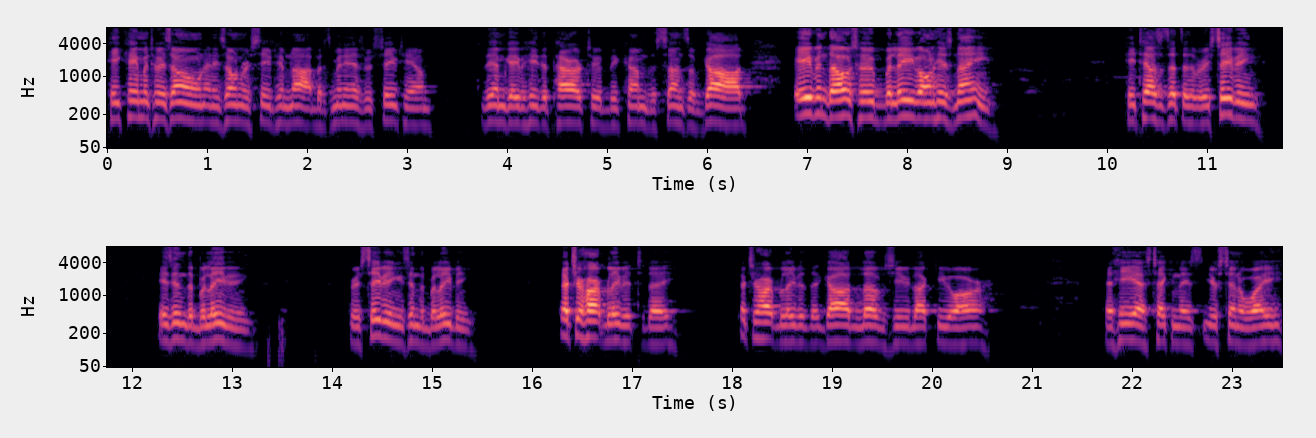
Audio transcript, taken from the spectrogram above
He came into his own, and his own received him not. But as many as received him, to them gave he the power to become the sons of God, even those who believe on his name. He tells us that the receiving is in the believing. The receiving is in the believing. Let your heart believe it today. Let your heart believe it that God loves you like you are, that He has taken this, your sin away,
